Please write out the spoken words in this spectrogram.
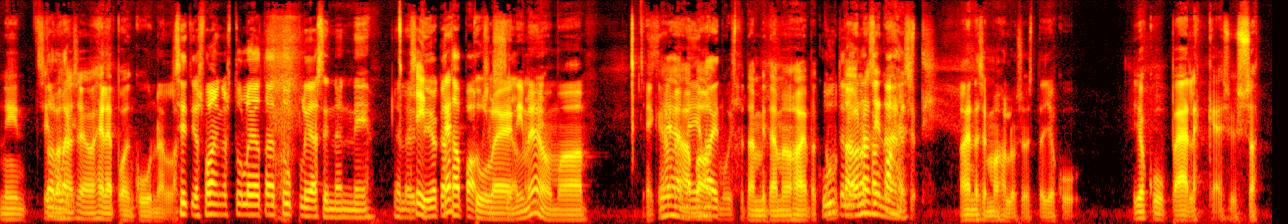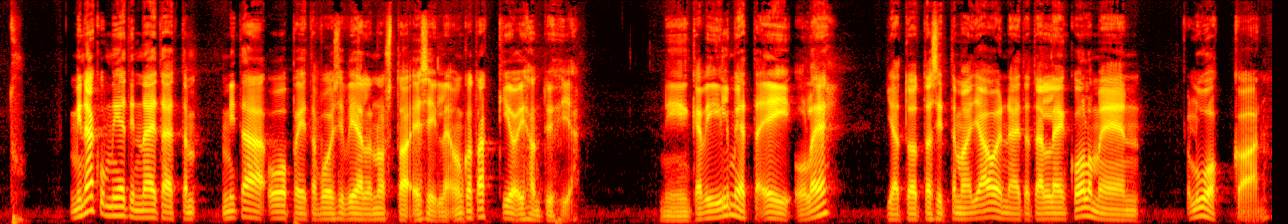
Niin silloinhan se on helpoin kuunnella. Sitten jos vahingossa tulee jotain tuplia sinne, niin ne löytyy Sitten joka tapauksessa. tulee sieltä. nimenomaan. Me Sehän ei about haittaa. muisteta, mitä me on haivattu. Mutta Kuuntele onhan vaikka siinä aina se, aina se mahdollisuus, että joku, joku päällekkäisyys sattuu. Minä kun mietin näitä, että mitä OPita voisi vielä nostaa esille, onko takki jo ihan tyhjä, niin kävi ilmi, että ei ole. Ja tota, sitten mä jaoin näitä tälleen kolmeen luokkaan.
